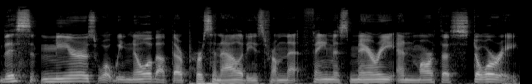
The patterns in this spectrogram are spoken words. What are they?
this mirrors what we know about their personalities from that famous Mary and Martha story.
